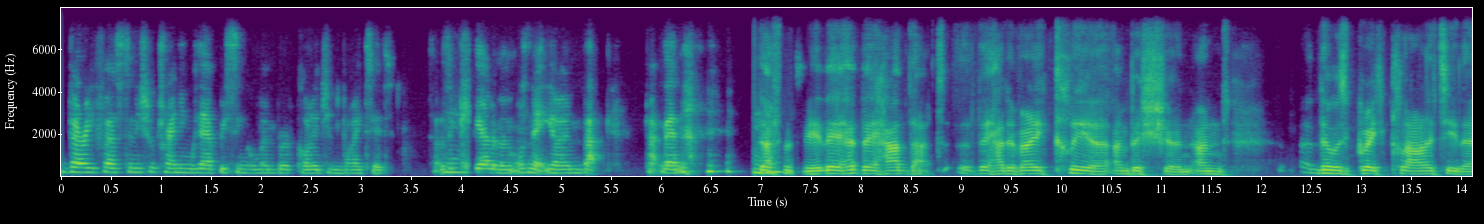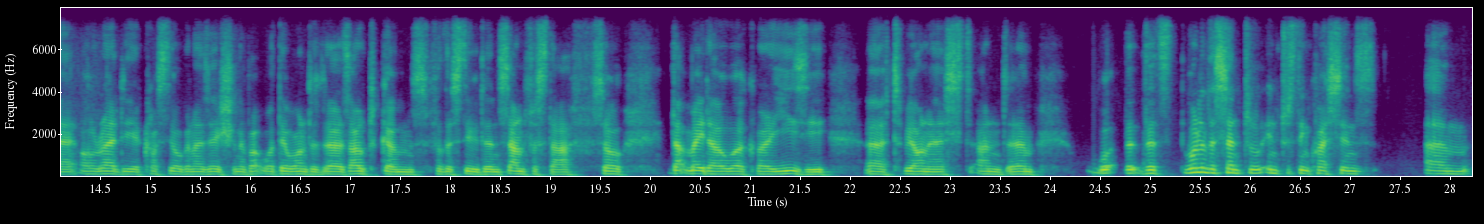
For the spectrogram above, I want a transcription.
very first initial training with every single member of college invited. So that was a mm. key element, wasn't it, Ioan, back back then? Definitely, they had they had that. They had a very clear ambition, and there was great clarity there already across the organisation about what they wanted as outcomes for the students and for staff. So that made our work very easy, uh, to be honest. And um, that's one of the central interesting questions um,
